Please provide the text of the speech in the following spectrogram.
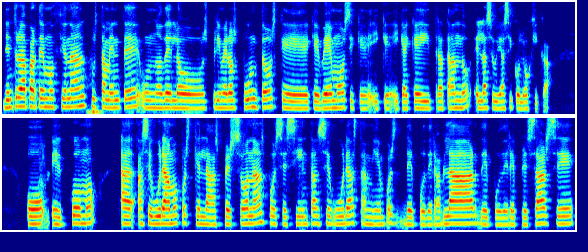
Dentro de la parte emocional, justamente uno de los primeros puntos que, vemos y que, que, hay que ir tratando es la seguridad psicológica o el cómo aseguramos pues, que las personas pues, se sientan seguras también pues, de poder hablar, de poder expresarse,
